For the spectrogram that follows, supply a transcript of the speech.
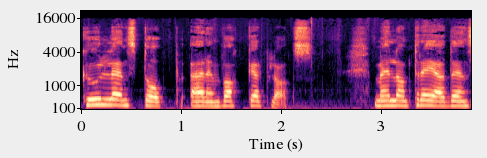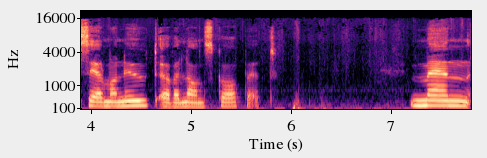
Kullens topp är en vacker plats. Mellan träden ser man ut över landskapet. Men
